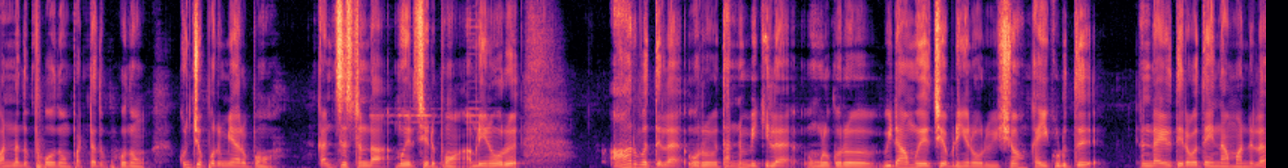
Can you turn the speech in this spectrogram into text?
பண்ணது போதும் பட்டது போதும் கொஞ்சம் பொறுமையாக இருப்போம் கன்சிஸ்டண்ட்டாக முயற்சி எடுப்போம் அப்படின்னு ஒரு ஆர்வத்தில் ஒரு தன்னம்பிக்கையில் உங்களுக்கு ஒரு விடாமுயற்சி அப்படிங்கிற ஒரு விஷயம் கை கொடுத்து ரெண்டாயிரத்தி இருபத்தைந்தாம் ஆண்டில்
